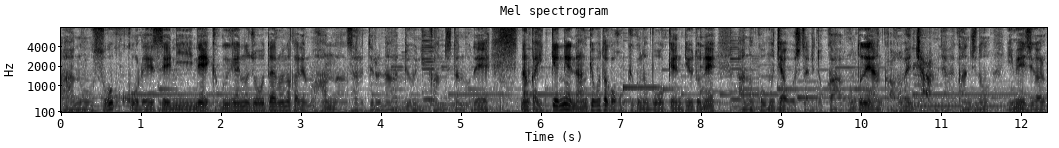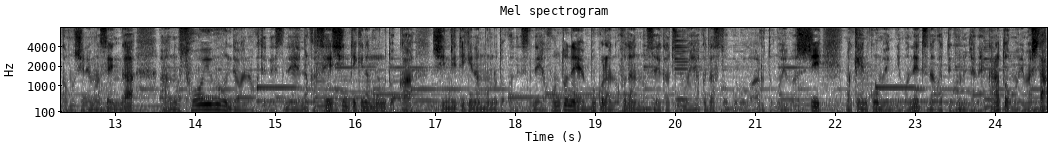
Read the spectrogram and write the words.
あのすごくこう冷静にね極限の状態の中でも判断されてるなっていう風に感じたのでなんか一見ね南極とか北極の冒険っていうとねあのこう無茶をしたりとか本当ねなんかアドベンチャーみたいな感じのイメージがあるかもしれませんがあのそういう部分ではなくてですねなんか精神的なものとか心理的なものとかですね本当ね僕らの普段の生活にも役立つところがあると思いますし、まあ、健康面にもねつながってくるんじゃないかなと思いました。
